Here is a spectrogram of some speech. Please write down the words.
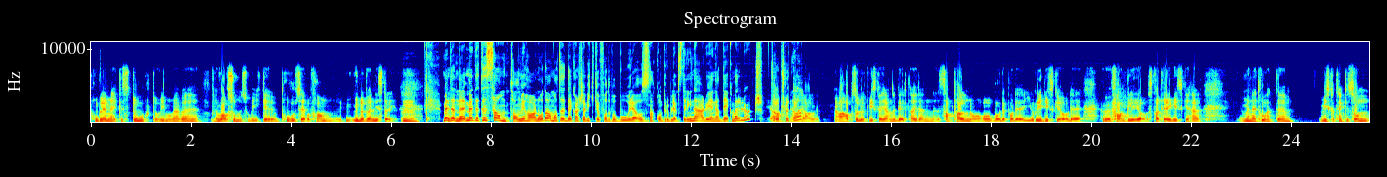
problemet er ikke stort, og vi må være varsomme så vi ikke provoserer fram unødvendig støy. Mm. Men, denne, men dette samtalen vi har nå, da, om at det kanskje er viktig å få det på bordet og snakke om problemstillingene, er du enig i at det kan være lurt for ja, oppslutninga? Ja, ja. ja, absolutt. Vi skal gjerne delta i den samtalen, og, og både på det juridiske og det faglige og strategiske her. Men jeg tror at eh, vi skal tenke sånn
